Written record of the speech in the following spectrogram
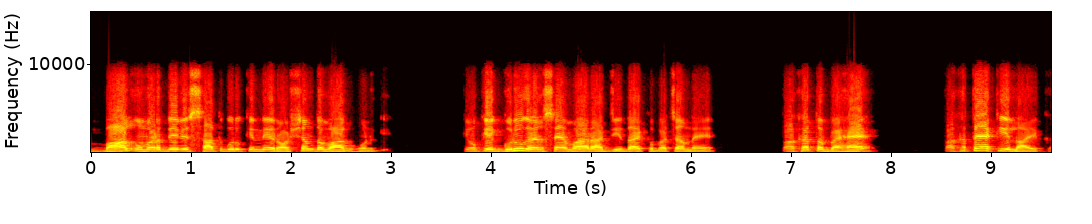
ਬਾਲ ਉਮਰ ਦੇ ਵਿੱਚ ਸਤਿਗੁਰੂ ਕਿੰਨੇ ਰੌਸ਼ਨ ਦਿਮਾਗ ਹੋਣਗੇ? ਕਿਉਂਕਿ ਗੁਰੂ ਗ੍ਰੰਥ ਸਾਹਿਬ ਮਹਾਰਾਜ ਜੀ ਦਾ ਇੱਕ ਬਚਨ ਹੈ, ਤਖਤ ਬਹਿ ਤਖਤੈ ਕੀ ਲਾਇਕ?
